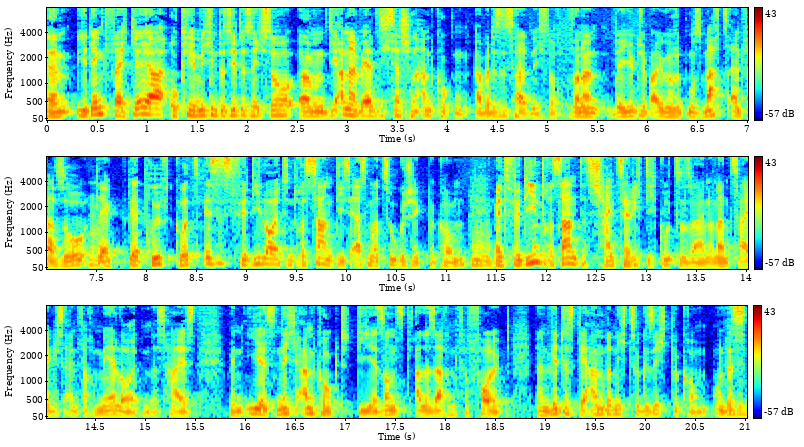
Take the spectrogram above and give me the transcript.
Ähm, ihr denkt vielleicht, ja, ja, okay, mich interessiert es nicht so. Ähm, die anderen werden sich das schon angucken. Aber das ist halt nicht so. Sondern der YouTube-Algorithmus macht es einfach so. Der, der prüft kurz, ist es für die Leute interessant, die es erstmal zugeschickt bekommen. Wenn es für die interessant ist, scheint es ja richtig gut zu sein. Und dann zeige ich es einfach mehr Leuten. Das heißt, wenn ihr es nicht anguckt, die ihr sonst alle Sachen verfolgt, dann wird es der andere nicht zu Gesicht bekommen. Und das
